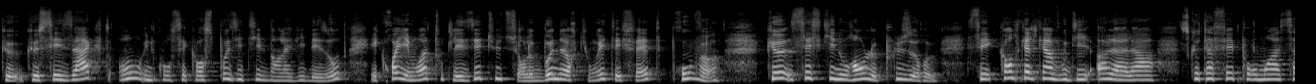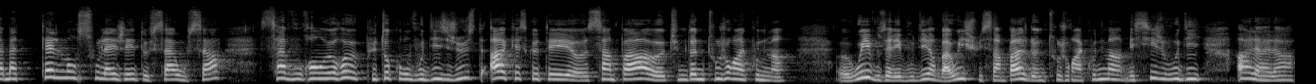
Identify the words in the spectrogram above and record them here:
que, que ces actes ont une conséquence positive dans la vie des autres. Et croyez-moi, toutes les études sur le bonheur qui ont été faites prouvent que c'est ce qui nous rend le plus heureux. C'est quand quelqu'un vous dit Oh là là, ce que tu as fait pour moi, ça m'a tellement soulagé de ça ou ça, ça vous rend heureux plutôt qu'on vous dise juste Ah, qu'est-ce que tu es euh, sympa, euh, tu me donnes toujours un coup de main. Euh, oui, vous allez vous dire, bah oui, je suis sympa, je donne toujours un coup de main. Mais si je vous dis, oh là là,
